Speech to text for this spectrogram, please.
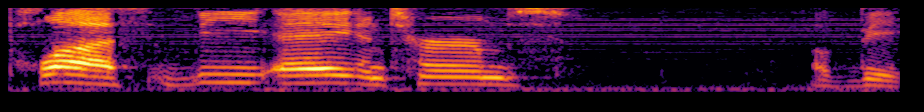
plus VA in terms of B.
